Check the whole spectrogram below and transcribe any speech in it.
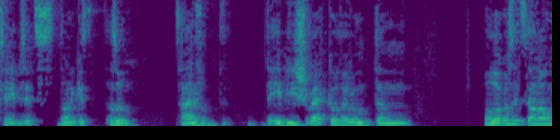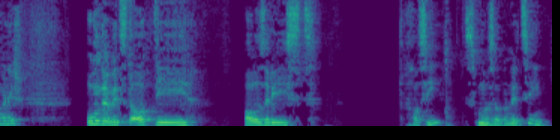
sehe ich bis jetzt noch nicht. Also, einer von, der Ebi ist weg, oder? Und dann Mal schauen, was jetzt da noch rum ist. Und ob jetzt Ati alles reißt, kann sein. Das muss aber nicht sein.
